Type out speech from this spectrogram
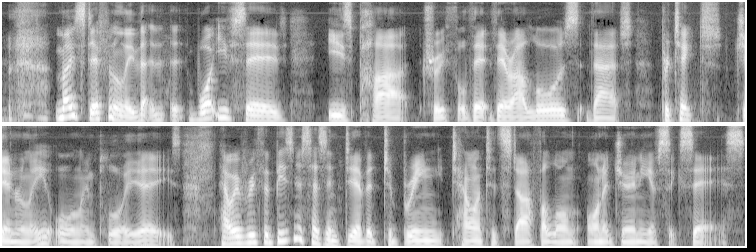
Most definitely. That, what you've said is part truthful. There, there are laws that protect generally all employees. However, if a business has endeavoured to bring talented staff along on a journey of success,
